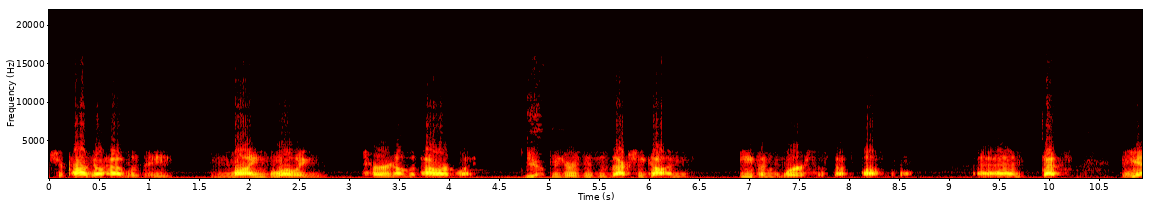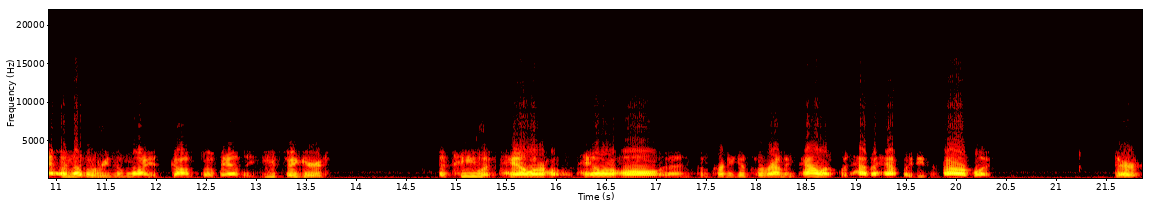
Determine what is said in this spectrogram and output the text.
Chicago had was a mind-blowing turn on the power play. Yeah. New Jersey's has actually gotten even worse, if that's possible. And that's yet another reason why it's gone so badly. You figured a team with Taylor Taylor Hall and some pretty good surrounding talent would have a halfway decent power play. They're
